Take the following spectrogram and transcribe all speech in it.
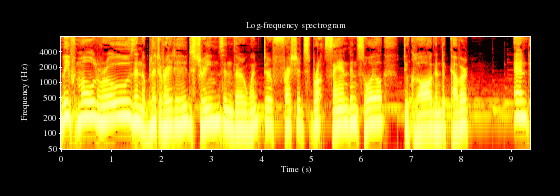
Leaf mold rose and obliterated, streams in their winter freshets brought sand and soil to clog and to cover, and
